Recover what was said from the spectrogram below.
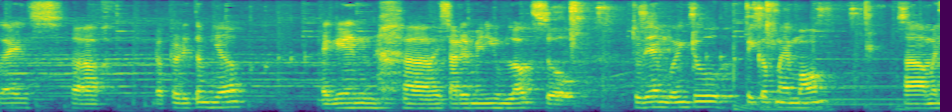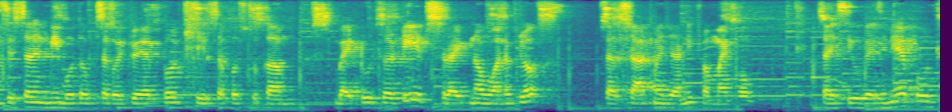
guys, uh, Dr. Ritam here. Again, uh, I started many vlogs. So today I'm going to pick up my mom. Uh, my sister and me both of us are going to airport. She's supposed to come by 2:30. It's right now one o'clock. So I'll start my journey from my home. So I see you guys in airport.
